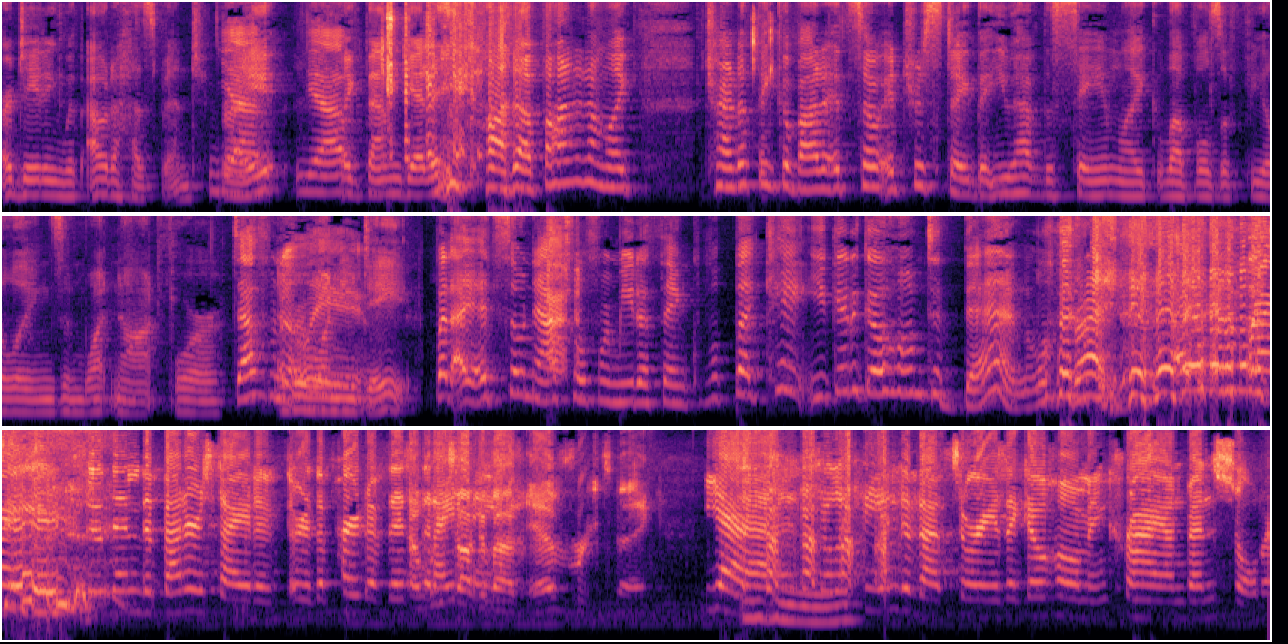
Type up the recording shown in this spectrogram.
are dating without a husband, Yeah, right? yeah. Like them getting caught up on it. I'm like trying to think about it. It's so interesting that you have the same like levels of feelings and whatnot for everyone Definitely. you date. But I, it's so natural for me to think, well, but Kate, you get to go home to Ben. Like, Right. At the end of. So then the better side of or the part of this And that we I talk think, about everything. yeah. Mhm. So like the end of that story is I go home and cry on Ben's shoulder,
